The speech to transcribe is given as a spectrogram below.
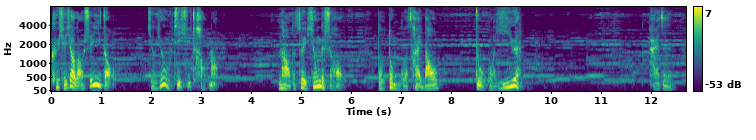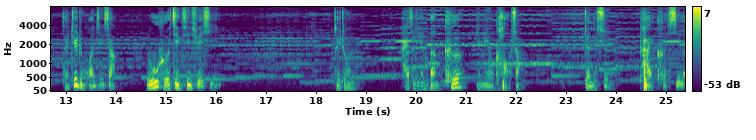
可学校老师一走。就又继续吵闹，闹得最凶的时候，都动过菜刀，住过医院。孩子在这种环境下，如何静心学习？最终，孩子连本科也没有考上，真的是太可惜了。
